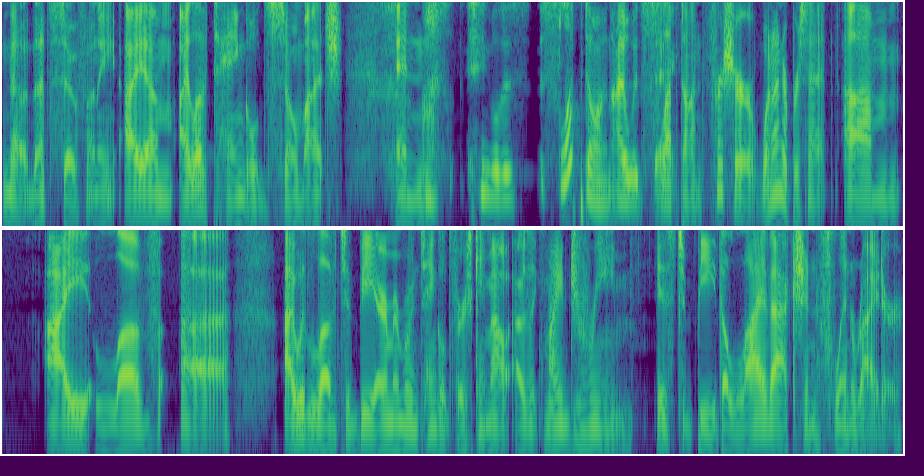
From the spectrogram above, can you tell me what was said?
no, that's so funny. I um I love Tangled so much, and Ah, Tangled is slept on, I would say. slept on for sure 100% um i love uh i would love to be i remember when tangled first came out i was like my dream is to be the live action flynn rider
